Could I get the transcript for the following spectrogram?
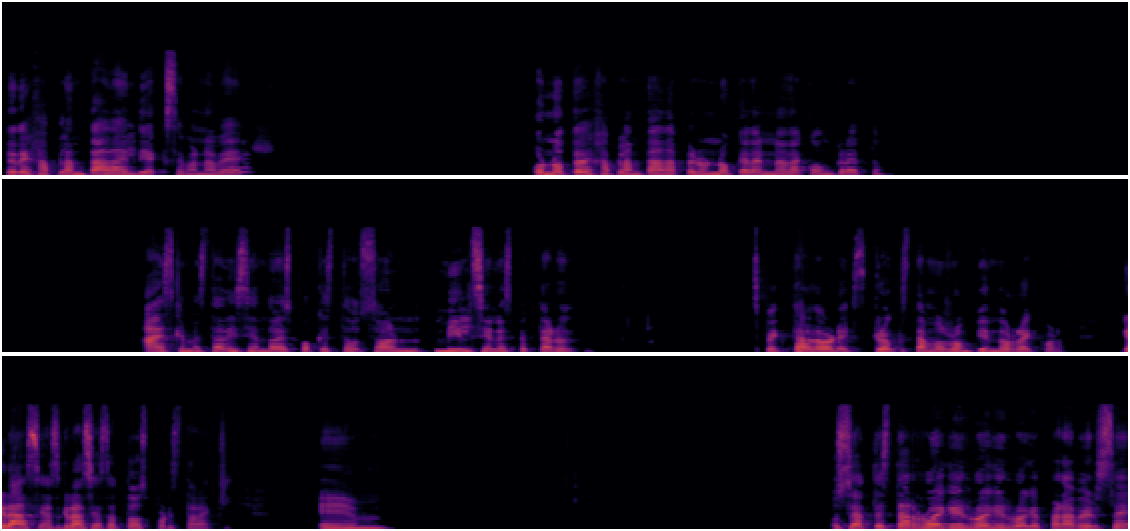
Te deja plantada el día que se van a ver o no te deja plantada, pero no queda en nada concreto. Ah, es que me está diciendo es porque son 1100 espectadores. espectadores. Creo que estamos rompiendo récord. Gracias, gracias a todos por estar aquí. Em, o sea, te está ruegue y ruegue y ruegue para verse.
